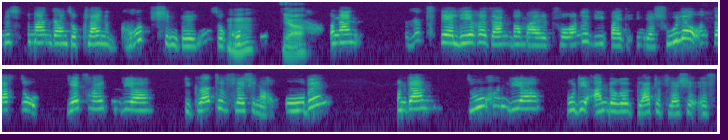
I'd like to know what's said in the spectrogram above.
müsste man dann so kleine Grüppchen bilden, so mhm. Gruppen. Mhm. Ja. Und dann sitzt der Lehrer, sagen wir mal, vorne, wie bei in der Schule und sagt so, jetzt halten wir die glatte Fläche nach oben und dann suchen wir, wo die andere glatte Fläche ist.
